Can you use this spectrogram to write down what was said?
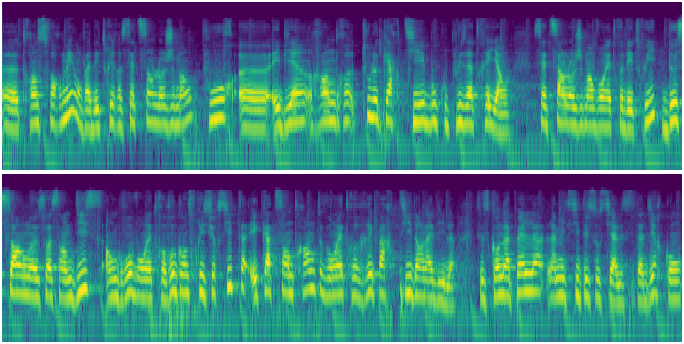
euh, transformé. On va détruire 700 logements pour eh bien, rendre tout le quartier beaucoup plus attrayant. 700 logements vont être détruits, 270 en gros vont être reconstruits sur site et 430 vont être répartis dans la ville. C'est ce qu'on appelle la mixité sociale, c'est-à-dire qu'on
